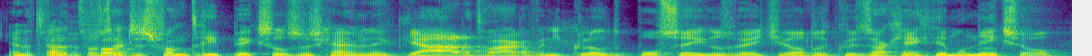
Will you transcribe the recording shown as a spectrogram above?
En dat waren dat foto's eigenlijk... van drie pixels waarschijnlijk? Ja, dat waren van die klote postzegels, weet je wel. Daar zag je echt helemaal niks op.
